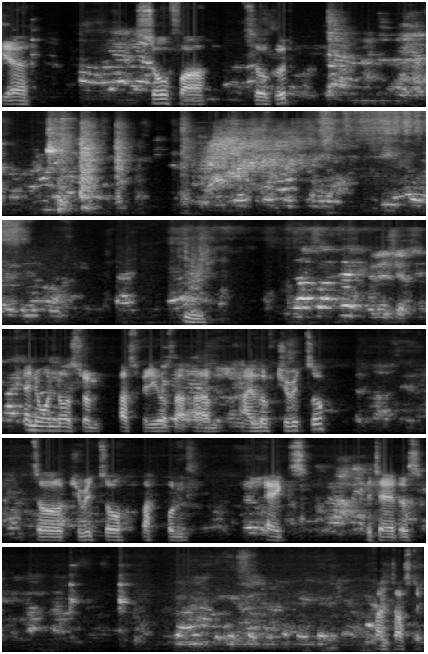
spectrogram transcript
yeah, so far so good. Mm. Anyone knows from past videos that um, I love chorizo. So chorizo, back bun, eggs, potatoes. Fantastic.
